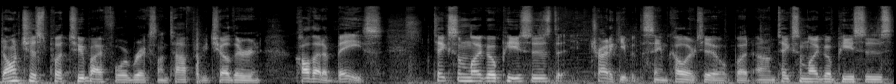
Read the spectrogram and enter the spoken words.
don't just put two by four bricks on top of each other and call that a base. Take some Lego pieces. That, try to keep it the same color too, but um, take some Lego pieces,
